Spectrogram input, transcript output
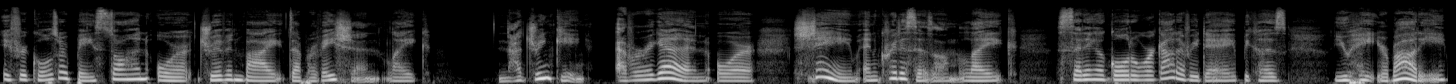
If your goals are based on or driven by deprivation, like not drinking ever again, or shame and criticism, like setting a goal to work out every day because you hate your body,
